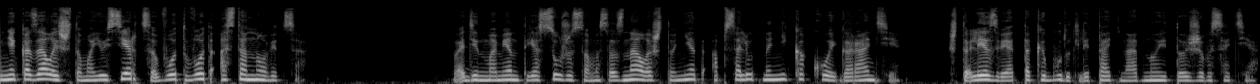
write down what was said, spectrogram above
мне казалось, что мое сердце вот-вот остановится — В один момент я с ужасом осознала, что нет абсолютно никакой гарантии, что лезвия так и будут летать на одной и той же высоте.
